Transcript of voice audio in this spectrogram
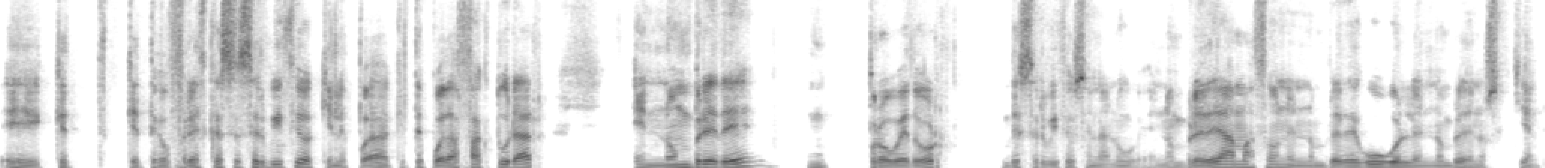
eh, que, te ofrezca ese servicio a quien les pueda, que te pueda facturar en nombre de un proveedor de servicios en la nube, en nombre de Amazon, en nombre de Google, en nombre de no sé quién.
